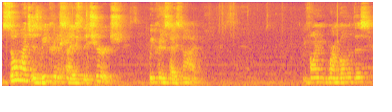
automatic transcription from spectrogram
so much as we criticize the church, we criticize God. You find where I'm going with this?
